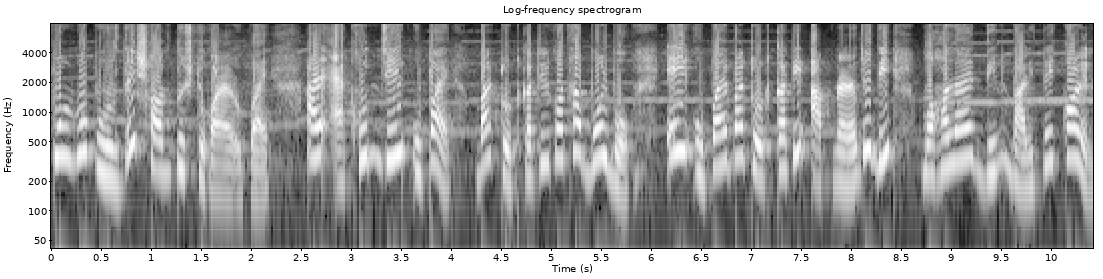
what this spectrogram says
পূর্বপুরুষদের সন্তুষ্ট করার উপায়। আর এখন যেই উপায় বা টোটকাটির কথা বলব, এই উপায় বা টোটকাটি আপনারা যদি মহালয়ার দিন বাড়িতে করেন,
